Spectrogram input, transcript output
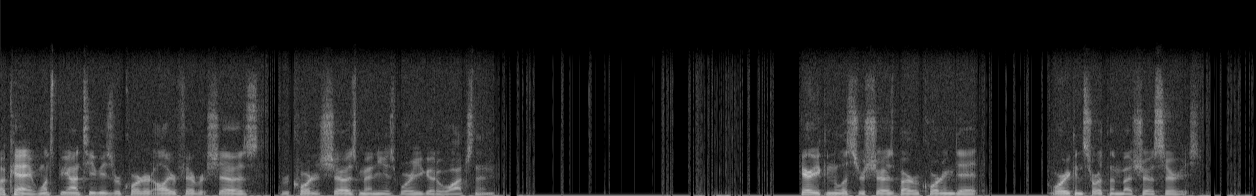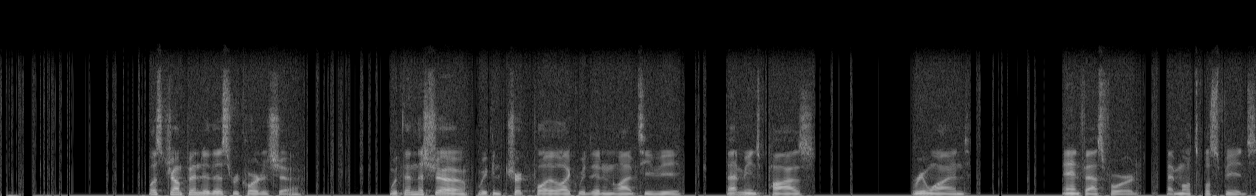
Okay, once Beyond TV's recorded all your favorite shows, recorded shows menu is where you go to watch them. Here you can list your shows by recording date, or you can sort them by show series. Let's jump into this recorded show. Within the show, we can trick play like we did in live TV. That means pause, rewind, and fast forward at multiple speeds.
